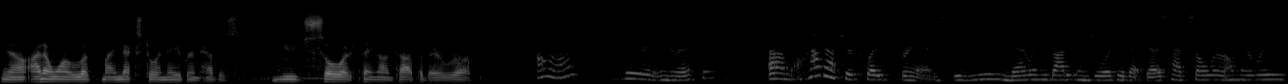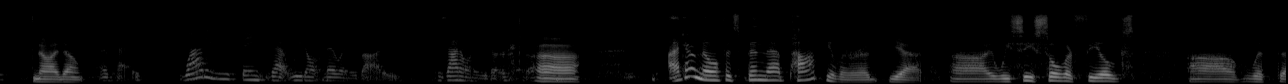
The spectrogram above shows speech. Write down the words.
You know, I don't want to look my next door neighbor and have this huge solar thing on top of their roof. All right, very interesting. Um, how about your close friends? Do you know anybody in Georgia that does have solar on their roof? No, I don't. Okay. Why do you think that we don't know anybody? Because I don't either. Uh, I don't know if it's been that popular yet. Uh, we see solar fields uh, with uh,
